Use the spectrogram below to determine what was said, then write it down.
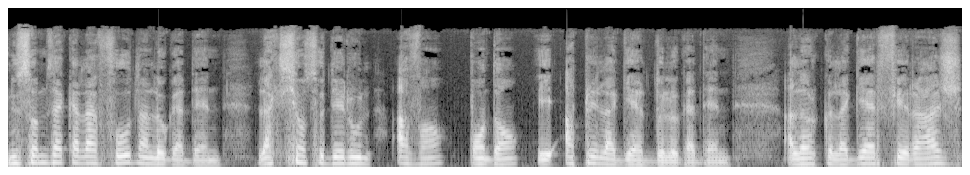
Nous sommes à Kalafo, dans l'Ogaden. L'action se déroule avant, pendant et après la guerre de l'Ogaden. Alors que la guerre fait rage,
